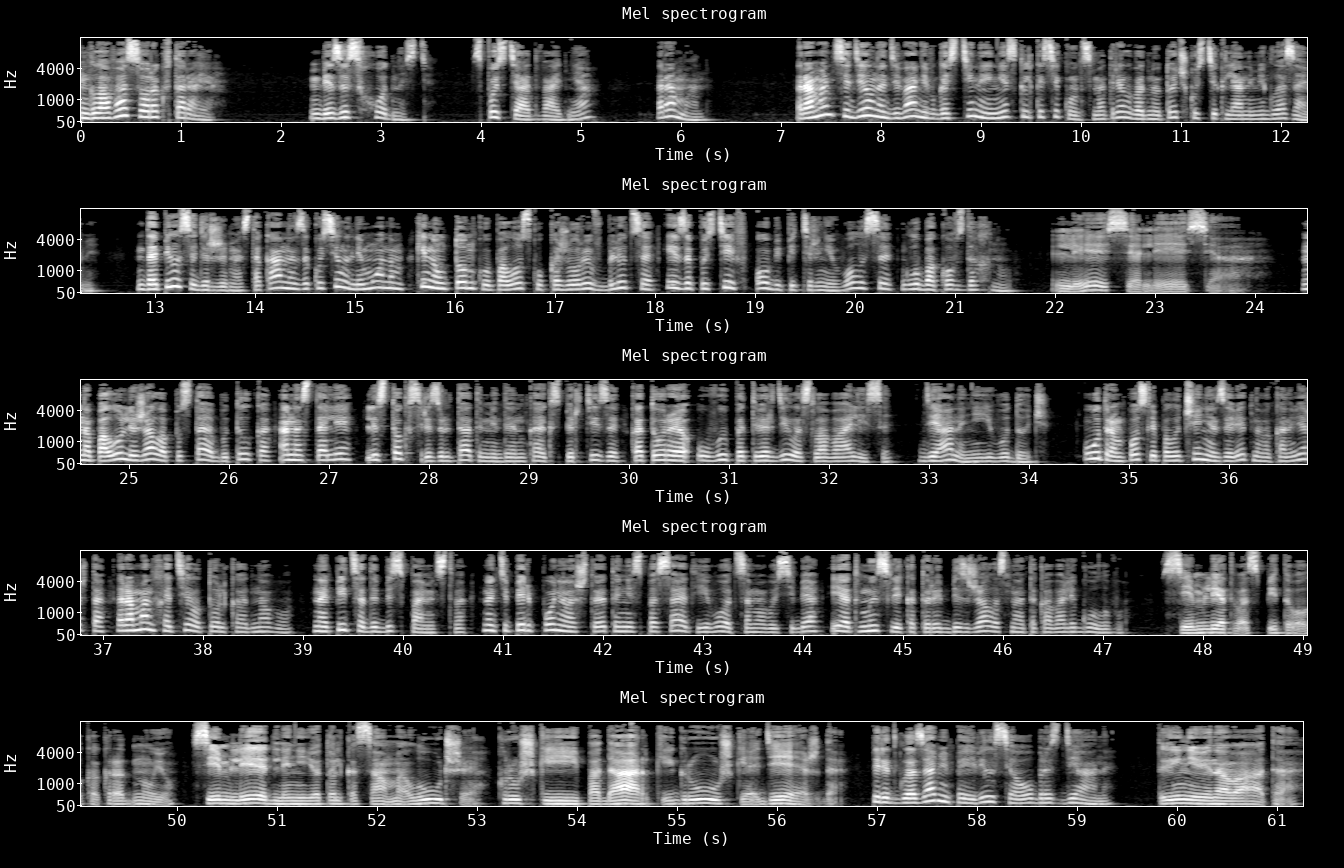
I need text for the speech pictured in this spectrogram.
Глава 42. Безысходность. Спустя два дня. Роман. Роман сидел на диване в гостиной и несколько секунд смотрел в одну точку стеклянными глазами. Допил содержимое стакана, закусил лимоном, кинул тонкую полоску кожуры в блюдце и, запустив обе пятерни волосы, глубоко вздохнул. «Леся, Леся!» На полу лежала пустая бутылка, а на столе листок с результатами ДНК-экспертизы, которая, увы, подтвердила слова Алисы. Диана не его дочь. Утром после получения заветного конверта Роман хотел только одного – напиться до беспамятства, но теперь понял, что это не спасает его от самого себя и от мыслей, которые безжалостно атаковали голову. Семь лет воспитывал как родную. Семь лет для нее только самое лучшее. Кружки, подарки, игрушки, одежда. Перед глазами появился образ Дианы. Ты не виновата.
